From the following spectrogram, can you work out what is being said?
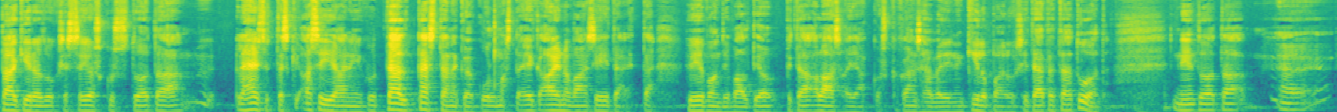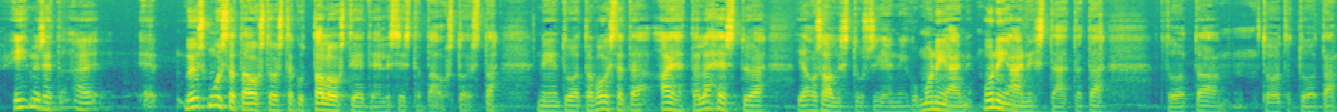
pääkirjoituksessa joskus tuota, lähestyttäisikin asiaa niin kuin tästä näkökulmasta, eikä aina vain siitä, että hyvinvointivaltio pitää alas ajaa, koska kansainvälinen kilpailu sitä tätä tuota. Niin tuota, äh, ihmiset äh, myös muista taustoista kuin taloustieteellisistä taustoista, niin tuota, voisi tätä aihetta lähestyä ja osallistua siihen niin kuin moniään, moniäänistää tätä tuota, tuota, tuota,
